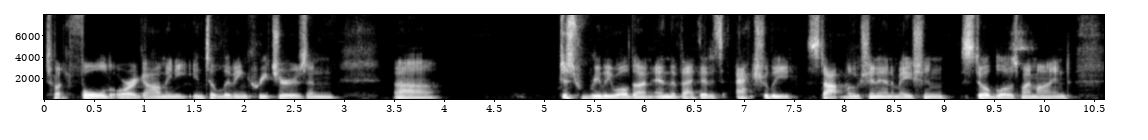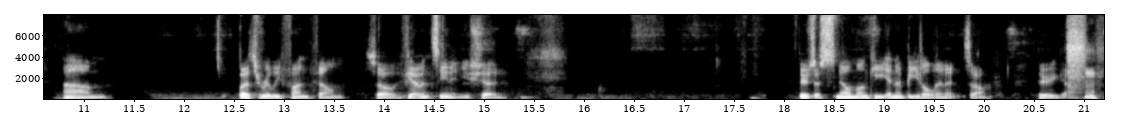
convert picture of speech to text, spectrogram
to like fold origami into living creatures and uh, just really well done. And the fact that it's actually stop motion animation still blows my mind. Um, but it's a really fun film. So if you haven't seen it, you should. There's a snow monkey and a beetle in it. So there you go.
